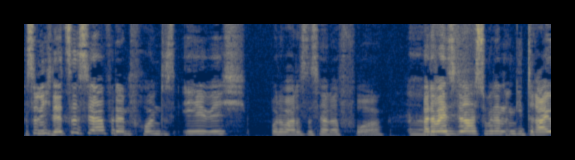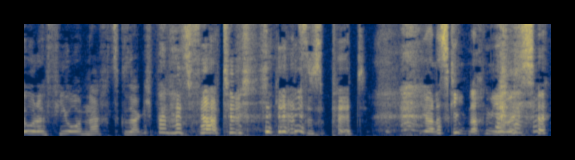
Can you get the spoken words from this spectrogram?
Hast du nicht letztes Jahr für deinen Freund das ewig oder war das das Jahr davor? Ähm. Weil da weiß ich, da hast du mir dann irgendwie drei oder vier Uhr nachts gesagt, ich bin jetzt fertig, jetzt ins Bett. ja, das klingt nach mir, ich sagen.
